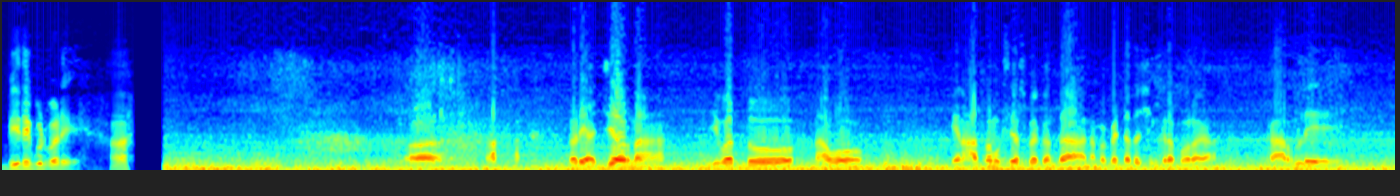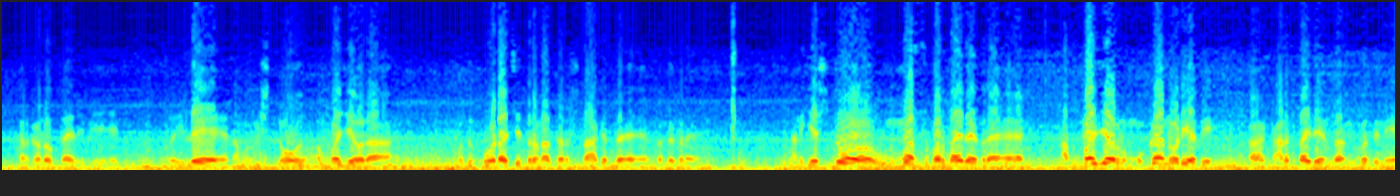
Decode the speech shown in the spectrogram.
ಬೀದಿಗೆ ಬಿಡಬೇಡಿ ಹಾಂ ನೋಡಿ ಅಜ್ಜಿಯವ್ರನ್ನ ಇವತ್ತು ನಾವು ಏನು ಆಶ್ರಮಕ್ಕೆ ಸೇರಿಸ್ಬೇಕಂತ ನಮ್ಮ ಬೆಟ್ಟದ ಶಂಕರಪ್ಪ ಅವರ ಕಾರಲ್ಲಿ ಕರ್ಕೊಂಡು ಹೋಗ್ತಾ ಇದ್ದೀವಿ ಸೊ ಇಲ್ಲೇ ನಮ್ಮ ವಿಷ್ಣು ಅಪ್ಪಾಜಿ ಅವರ ಒಂದು ಫೋಟೋ ಚಿತ್ರಣ ದರ್ಶನ ಆಗುತ್ತೆ ಬಂಧುಗಳೇ. ನನಗೆಷ್ಟು ಹುಮ್ಮಸ್ಸು ಬರ್ತಾ ಇದೆ ಅಂದರೆ ಅಪ್ಪಾಜಿ ಅವ್ರ ಮುಖ ನೋಡಿ ಅಲ್ಲಿ ಕಾಣಿಸ್ತಾ ಇದೆ ಅಂತ ಅನ್ಕೋತೀನಿ.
